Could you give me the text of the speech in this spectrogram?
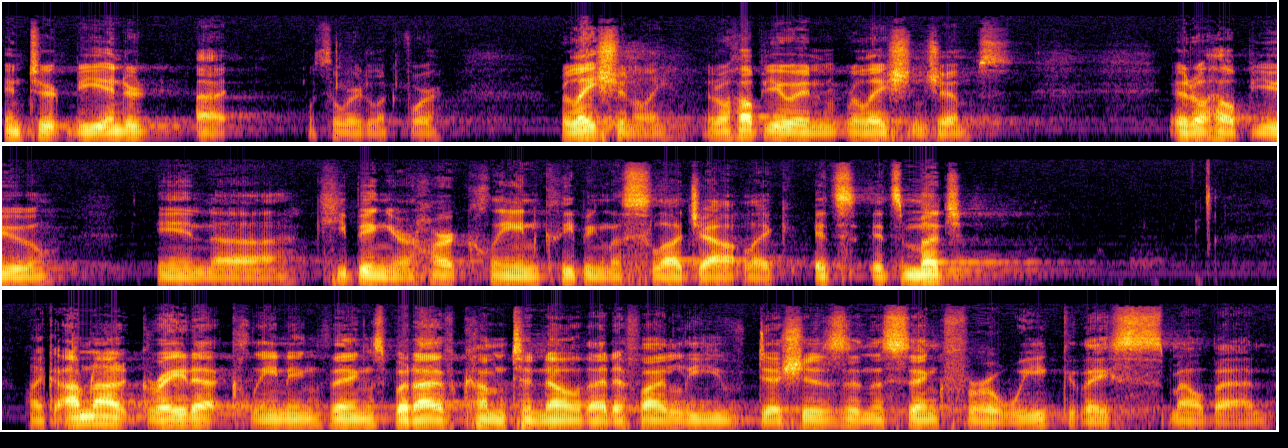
inter be inter, uh, what's the word to look for? Relationally. It'll help you in relationships. It'll help you in uh, keeping your heart clean, keeping the sludge out. Like it's it's much like I'm not great at cleaning things, but I've come to know that if I leave dishes in the sink for a week, they smell bad.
